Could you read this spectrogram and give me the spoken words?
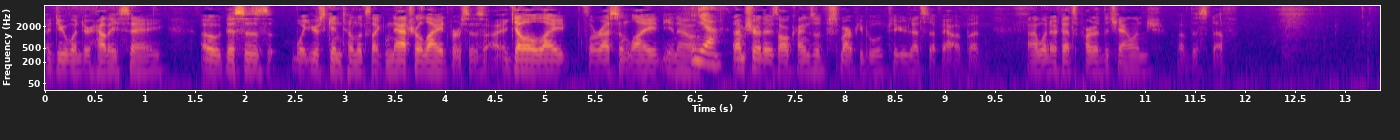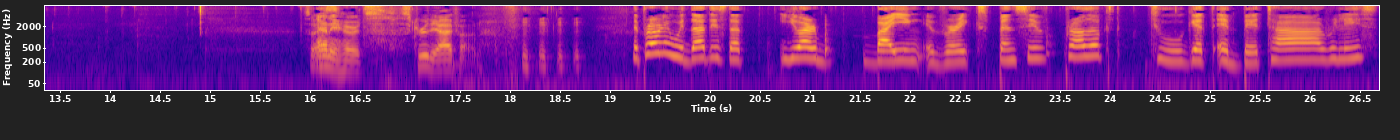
I do wonder how they say, oh, this is what your skin tone looks like, natural light versus uh, yellow light, fluorescent light. You know. Yeah. And I'm sure there's all kinds of smart people who figure that stuff out, but I wonder if that's part of the challenge of this stuff. So Yes. anywho, it's screw the iPhone. The problem with that is that you are buying a very expensive product to get a beta release,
